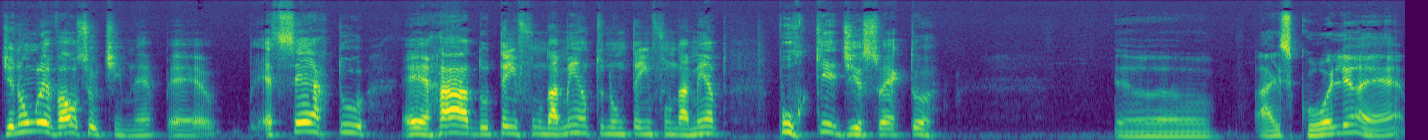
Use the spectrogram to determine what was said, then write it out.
de não levar o seu time, né? É, é certo, é errado, tem fundamento, não tem fundamento? Por que disso, Hector? Uh, a escolha é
